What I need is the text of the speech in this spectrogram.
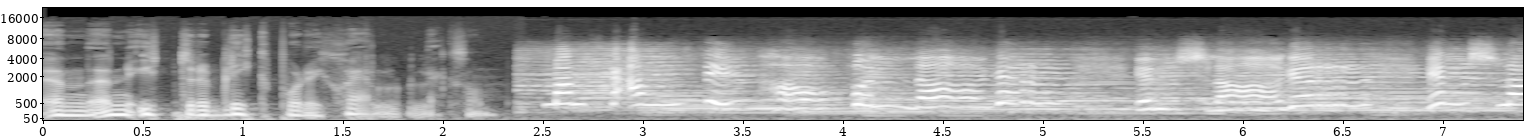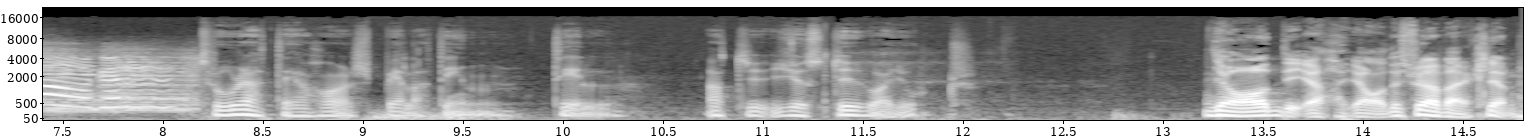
en, en yttre blick på dig själv. Liksom. Man ska alltid ha på lager en slager, en slager. Tror du att det har spelat in till att du, just du har gjort? Ja, det, ja, det tror jag verkligen.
